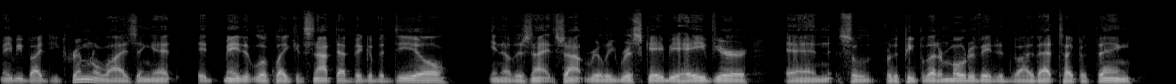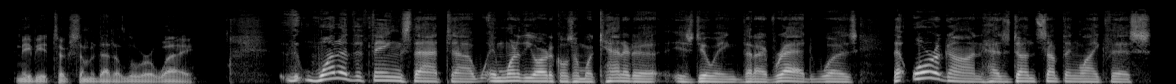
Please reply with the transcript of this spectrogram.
maybe by decriminalizing it, it made it look like it's not that big of a deal. You know, there's not it's not really risque behavior, and so for the people that are motivated by that type of thing, maybe it took some of that allure away one of the things that uh, in one of the articles on what Canada is doing that I've read was that Oregon has done something like this,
